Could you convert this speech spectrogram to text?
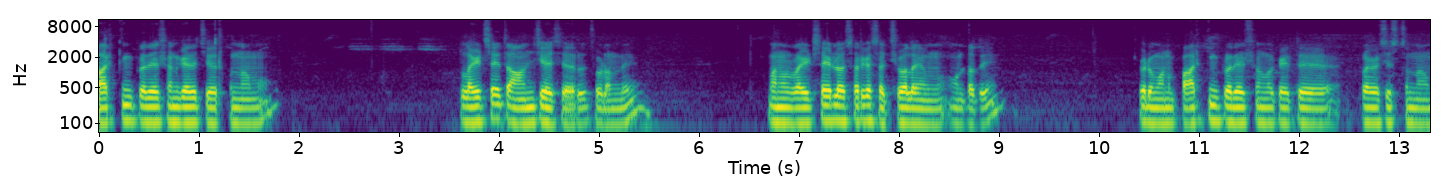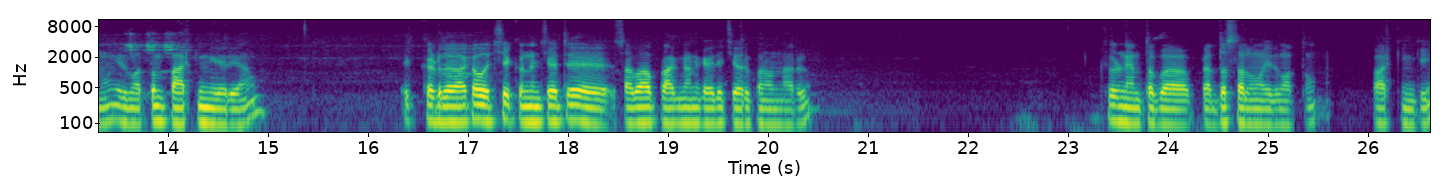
పార్కింగ్ ప్రదేశానికి అయితే చేరుకున్నాము. లైట్స్ అయితే ఆన్ చేశారు. చూడండి. మనం రైట్ సైడ్లో వచ్చేసరికి సచివాలయం ఉంటుంది. ఇక్కడ మనం పార్కింగ్ ప్రదేశంలోకి అయితే ప్రవేశిస్తున్నాము. ఇది మొత్తం పార్కింగ్ ఏరియా. ఇక్కడ దాకా వచ్చి ఇక్కడ నుంచి అయితే సభా ప్రాంగణానికి అయితే చేరుకొని ఉన్నారు చూడండి ఎంత బా పెద్ద స్థలం ఇది మొత్తం పార్కింగ్కి.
